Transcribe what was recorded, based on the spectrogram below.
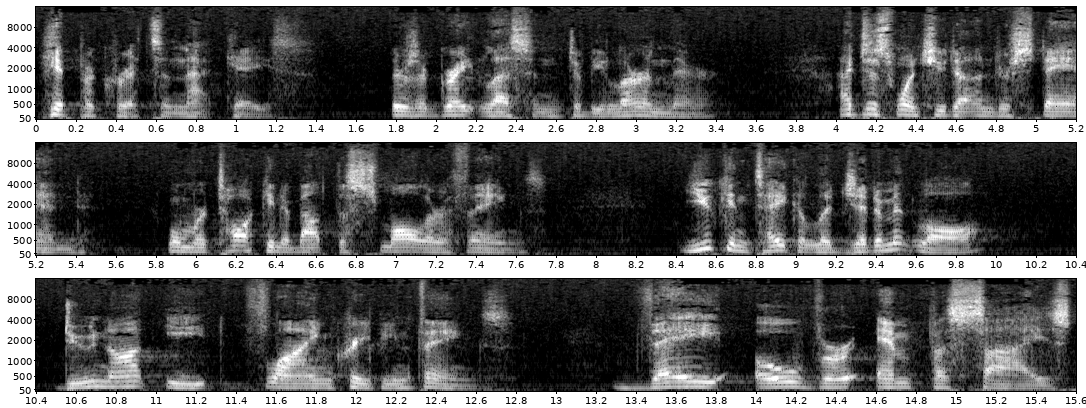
hypocrites in that case. There's a great lesson to be learned there. I just want you to understand when we're talking about the smaller things. You can take a legitimate law, do not eat flying, creeping things. They overemphasized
